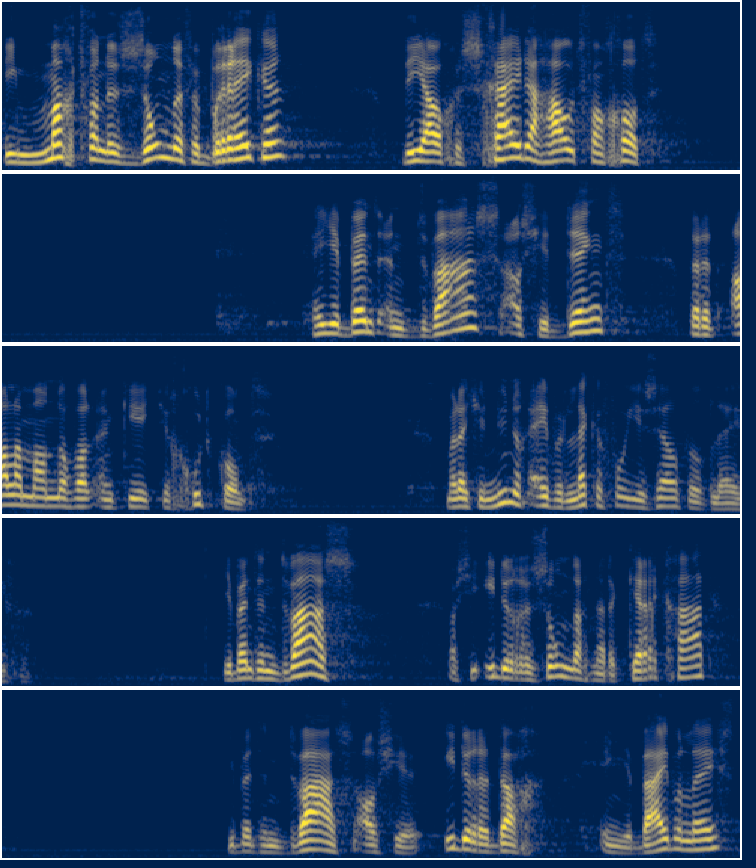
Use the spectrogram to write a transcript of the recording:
die macht van de zonde verbreken, die jou gescheiden houdt van God. En je bent een dwaas als je denkt dat het allemaal nog wel een keertje goed komt. Maar dat je nu nog even lekker voor jezelf wilt leven. Je bent een dwaas als je iedere zondag naar de kerk gaat. Je bent een dwaas als je iedere dag in je Bijbel leest.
